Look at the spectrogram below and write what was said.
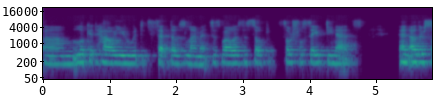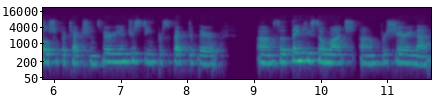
um, look at how you would set those limits, as well as the so social safety nets and other social protections. Very interesting perspective there. Um, so thank you so much um, for sharing that.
